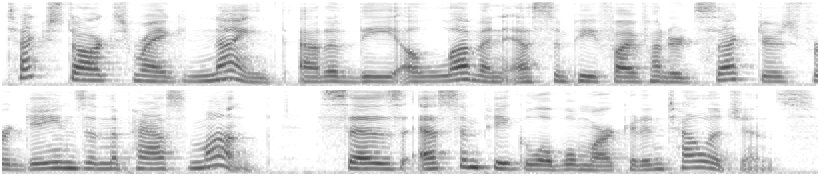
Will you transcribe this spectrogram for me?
Tech stocks rank ninth out of the 11 S&P 500 sectors for gains in the past month, says S&P Global Market Intelligence.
